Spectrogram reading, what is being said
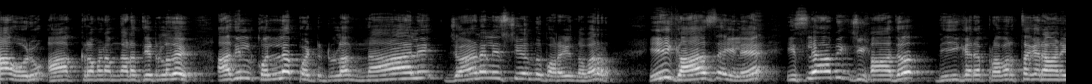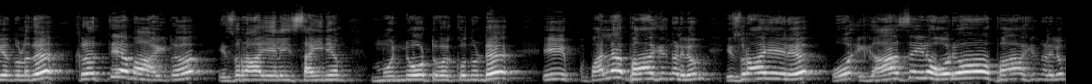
ആ ഒരു ആക്രമണം നടത്തിയിട്ടുള്ളത്. അതിൽ കൊല്ലപ്പെട്ടിട്ടുള്ള നാല് ജേർണലിസ്റ്റ് എന്ന് പറയുന്നവർ ഈ ഗാസയിലെ ഇസ്ലാമിക് ജിഹാദ് ഭീകര പ്രവർത്തകരാണ് എന്നുള്ളത് കൃത്യമായിട്ട് ഇസ്രായേലി സൈന്യം മുന്നോട്ട് വെക്കുന്നുണ്ട്. ഈ പല ഭാഗങ്ങളിലും ഇസ്രായേൽ ഗാസയിലെ ഓരോ ഭാഗങ്ങളിലും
